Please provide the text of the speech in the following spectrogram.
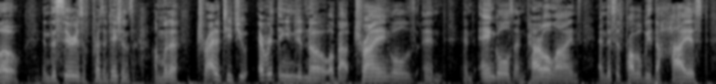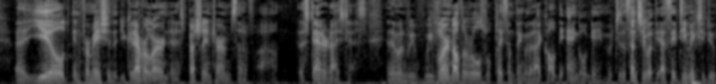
Hello. In this series of presentations, I'm going to try to teach you everything you need to know about triangles and and angles and parallel lines, and this is probably the highest uh, yield information that you could ever learn, especially in terms of a standardized tests. And then when we've, we've learned all the rules, we'll play something that I call the angle game, which is essentially what the SAT makes you do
